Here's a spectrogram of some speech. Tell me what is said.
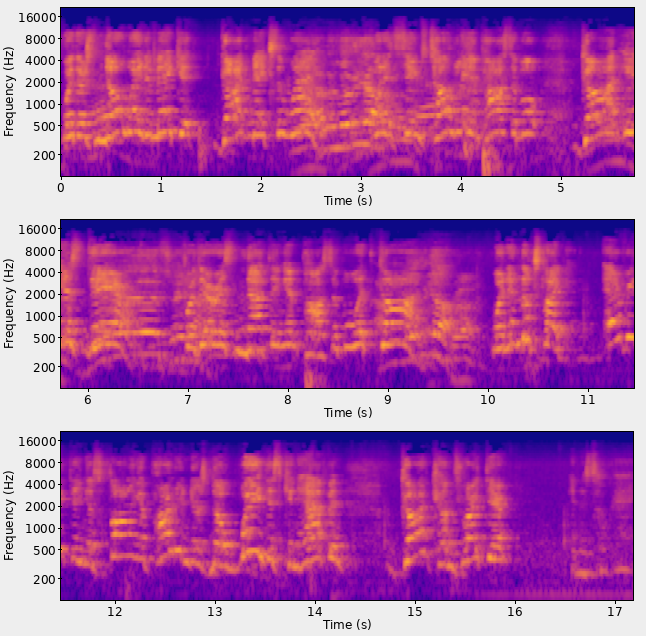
Where there's no way to make it, God makes a way. Hallelujah. When it seems totally impossible, God is there. For there is nothing impossible with God. Hallelujah. When it looks like everything is falling apart and there's no way this can happen, God comes right there and it's okay.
